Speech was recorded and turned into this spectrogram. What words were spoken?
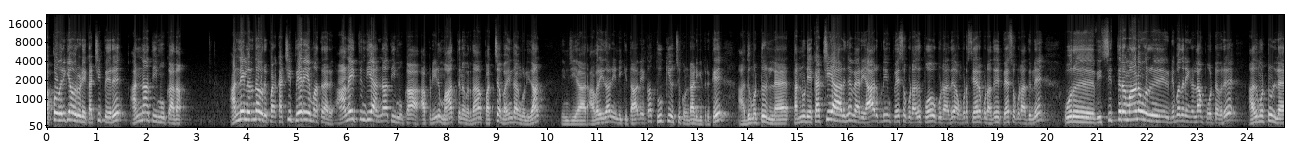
அப்போ வரைக்கும் அவருடைய கட்சி பேர் அண்ணா திமுக தான். அன்னையிலிருந்து அவர் கட்சி பேரையே மாத்துறாரு. அனைத்திந்திய அண்ணா திமுக அப்படின்னு மாத்தினவர் தான் பச்சை பயந்தாங்கொழி தான் எம்ஜிஆர். அவரை தான் இன்னைக்கு தாவேக்கா தூக்கி வச்சு கொண்டாடிக்கிட்டு இருக்கு. அது மட்டும் இல்லை தன்னுடைய கட்சி ஆளுங்க வேற யாரு கூடயும் பேசக்கூடாது போகக்கூடாது அவங்க கூட சேரக்கூடாது பேசக்கூடாதுன்னு ஒரு விசித்திரமான ஒரு நிபந்தனைகள்லாம் போட்டவர். அது மட்டும் இல்லை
